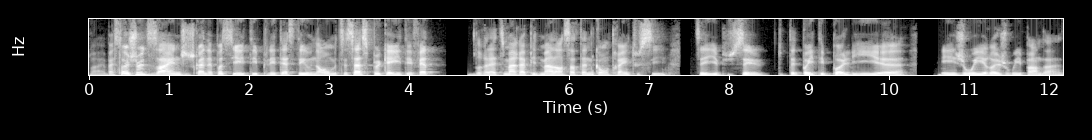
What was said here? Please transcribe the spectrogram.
ben c'est un jeu design, je connais pas s'il a été playtesté ou non, mais ça se peut qu'il ait été fait relativement rapidement dans certaines contraintes aussi. C'est peut-être pas été poli euh, et joué et rejoué pendant de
